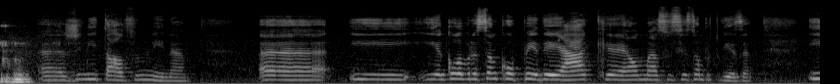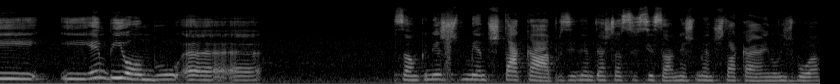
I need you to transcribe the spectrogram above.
Uhum. Uh, genital feminina. Uh, e, e, em colaboração com o PDA, que é uma associação portuguesa. E, e em Biombo, a, a que neste momento está cá, presidente desta associação, neste momento está cá em Lisboa,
